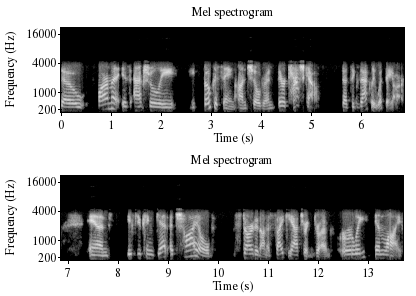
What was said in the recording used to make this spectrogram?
So pharma is actually focusing on children. They're a cash cow. That's exactly what they are. And if you can get a child started on a psychiatric drug early in life,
